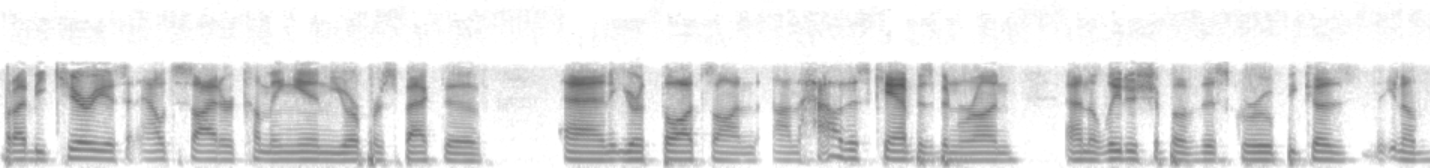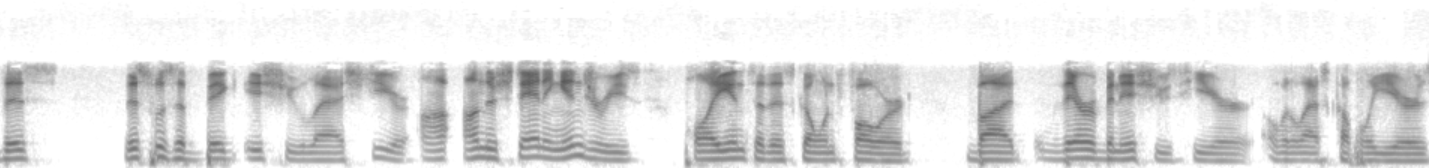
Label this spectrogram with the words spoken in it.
but I'd be curious, an outsider coming in, your perspective and your thoughts on on how this camp has been run and the leadership of this group, because you know this this was a big issue last year. Uh, understanding injuries play into this going forward, but there have been issues here over the last couple of years,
